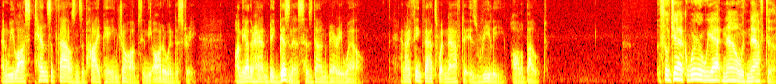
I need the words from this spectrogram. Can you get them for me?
And we lost tens of thousands of high-paying jobs in the auto industry. On the other hand, big business has done very well. And I think that's what NAFTA is really all about. So, Jack, where are we at now with NAFTA?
